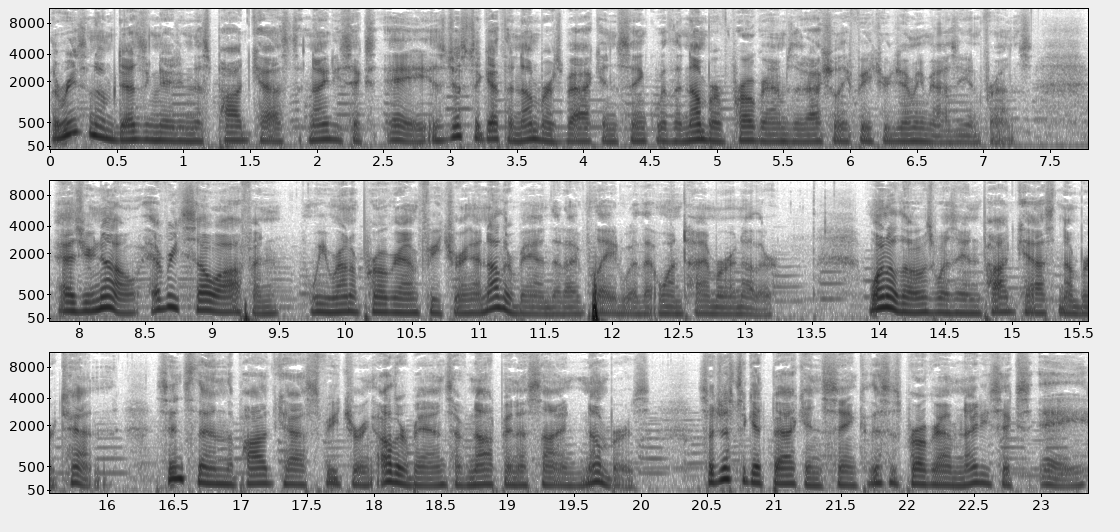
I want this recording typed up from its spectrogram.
The reason I'm designating this podcast 96A is just to get the numbers back in sync with the number of programs that actually feature Jimmy Mazzy and friends. As you know, every so often we run a program featuring another band that I've played with at one time or another. One of those was in podcast number 10. Since then, the podcasts featuring other bands have not been assigned numbers. So just to get back in sync, this is program 96A,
